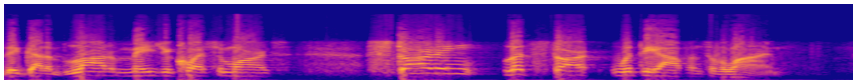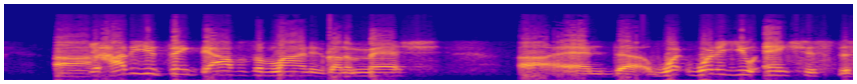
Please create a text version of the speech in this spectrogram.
they've got a lot of major question marks. Starting, let's start with the offensive line. Uh, yep. How do you think the offensive line is going to mesh? Uh, and uh, what what are you anxious to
